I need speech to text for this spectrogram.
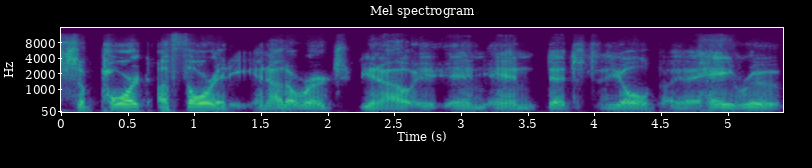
support authority. In other words, you know, and and that's the old uh, hey Rube,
